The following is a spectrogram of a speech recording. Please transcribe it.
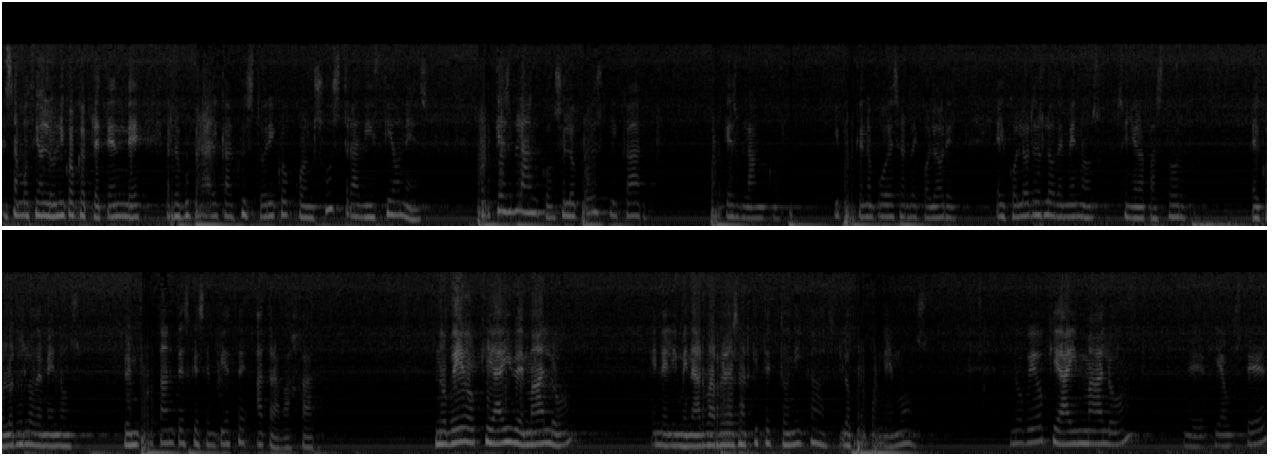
Esta moción lo único que pretende es recuperar el casco histórico con sus tradiciones. ¿Por qué es blanco? Se lo puedo explicar. Porque es blanco y porque no puede ser de colores. El color es lo de menos, señora Pastor. El color es lo de menos. Lo importante es que se empiece a trabajar. No veo qué hay de malo en eliminar barreras arquitectónicas. Lo proponemos. No veo qué hay malo, me decía usted,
